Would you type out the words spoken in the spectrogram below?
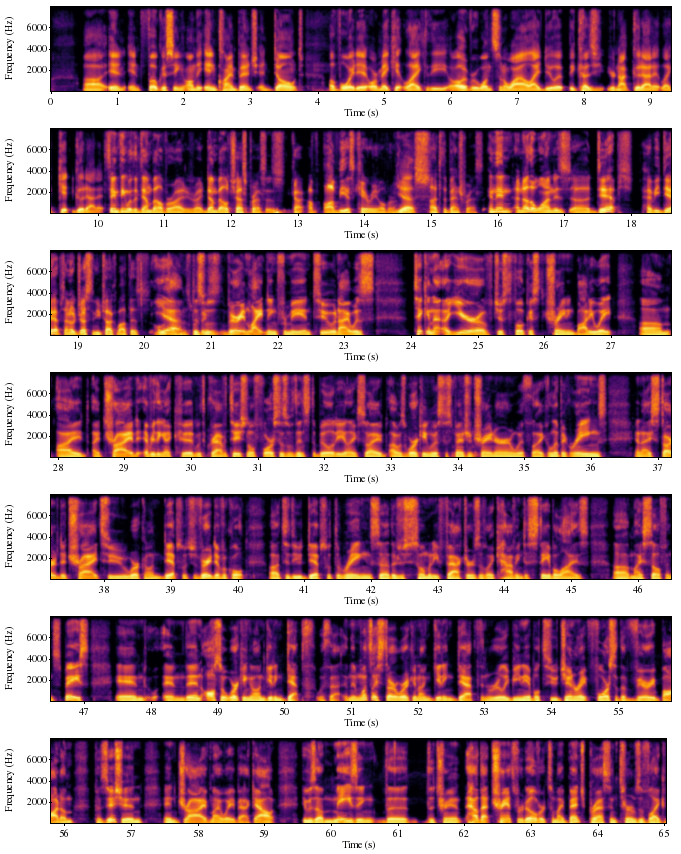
uh, in in focusing on the incline bench, and don't avoid it or make it like the oh every once in a while I do it because you're not good at it. Like get good at it. Same thing with the dumbbell varieties, right? Dumbbell chest presses got obvious carryover. Yes. Uh, to the bench press. And then another one is uh, dips, heavy dips. I know, Justin, you talk about this. all the yeah, this big- was very enlightening for me. And two, and I was taking a, a year of just focused training body weight. Um, I I tried everything I could with gravitational forces, with instability. Like so, I I was working with suspension trainer and with like Olympic rings, and I started to try to work on dips, which is very difficult uh, to do dips with the rings. Uh, there's just so many factors of like having to stabilize uh, myself in space, and and then also working on getting depth with that. And then once I started working on getting depth and really being able to generate force at the very bottom position and drive my way back out, it was amazing the the tran- how that transferred over to my bench press in terms of like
